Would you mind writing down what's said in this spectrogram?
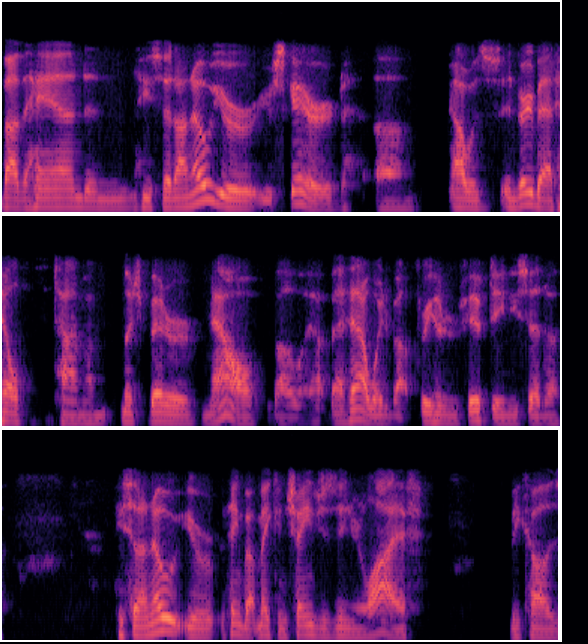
by the hand and he said, I know you're, you're scared. Um, I was in very bad health at the time. I'm much better now, by the way. Back then I weighed about 350. And he said, uh, he said, I know you're thinking about making changes in your life because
